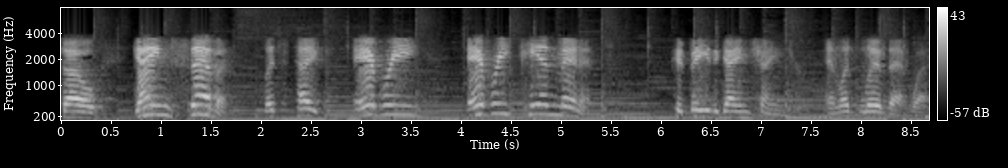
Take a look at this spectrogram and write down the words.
So, game seven, let's take every every 10 minutes could be the game changer, and let's live that way.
